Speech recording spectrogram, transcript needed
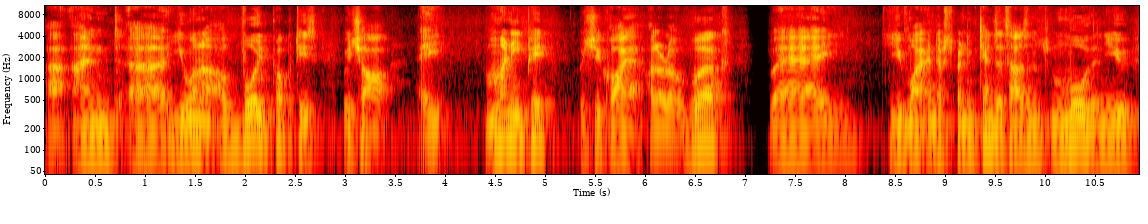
Uh, and uh, you want to avoid properties which are a money pit, which require a lot of work, where you might end up spending tens of thousands more than you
